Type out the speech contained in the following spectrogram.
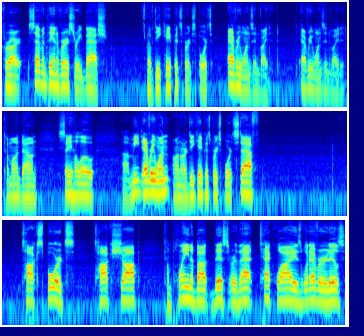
for our seventh anniversary bash of DK Pittsburgh Sports. Everyone's invited. Everyone's invited. Come on down, say hello, uh, meet everyone on our DK Pittsburgh Sports staff. Talk sports, talk shop, complain about this or that tech wise, whatever it is.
